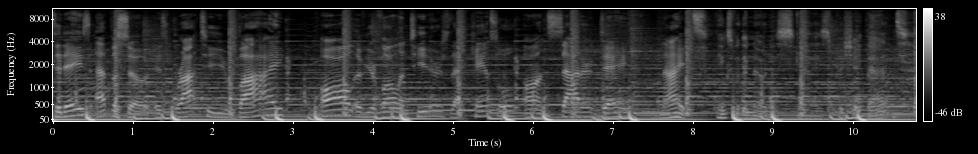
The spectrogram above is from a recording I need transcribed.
Today's episode is brought to you by all of your volunteers that cancel on Saturday night. Thanks for the notice, guys. Appreciate that.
